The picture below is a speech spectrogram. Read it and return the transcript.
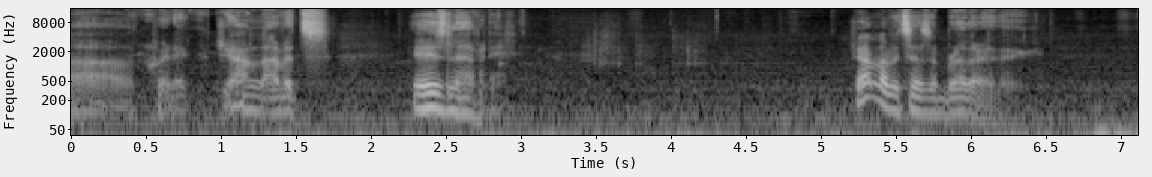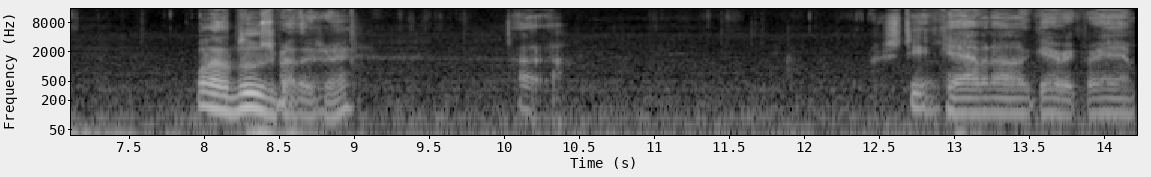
Uh, critic Jon Lovitz is loving it. Jon Lovitz has a brother, I think. One of the Blues Brothers, right? I don't know. Christine Cavanaugh, Gerrit Graham,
